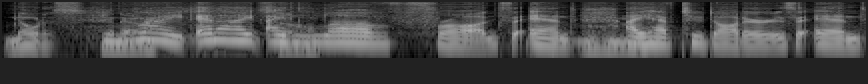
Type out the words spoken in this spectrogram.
notice, you know? Right. And I, I love frogs and I have two daughters and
